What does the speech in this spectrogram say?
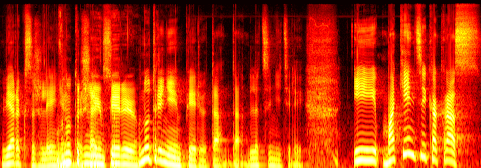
вера, к сожалению, Внутреннюю империю. Внутреннюю империю, да, да, для ценителей. И Маккензи как раз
